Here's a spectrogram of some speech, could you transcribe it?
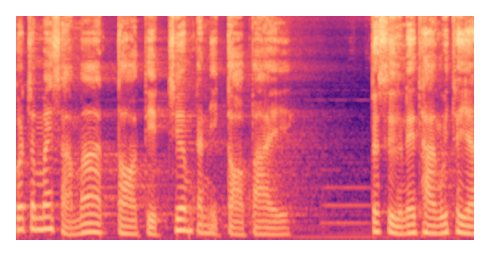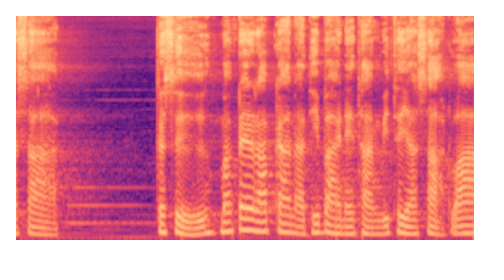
ก็จะไม่สามารถต่อติดเชื่อมกันอีกต่อไป ระสือในทางวิทยาศาสตร์ กระสือมักได้รับการอธิบายในทางวิทยาศาสตร์ว่า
